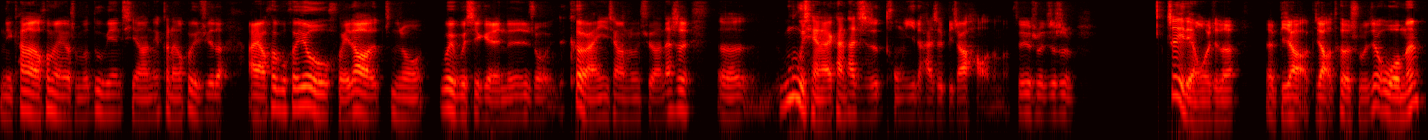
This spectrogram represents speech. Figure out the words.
你看到后面有什么渡边提啊，你可能会觉得，哎呀，会不会又回到那种魏部戏给人的那种刻板印象中去了？但是呃，目前来看，它其实统一的还是比较好的嘛，所以说就是这一点，我觉得呃比较比较特殊。就我们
